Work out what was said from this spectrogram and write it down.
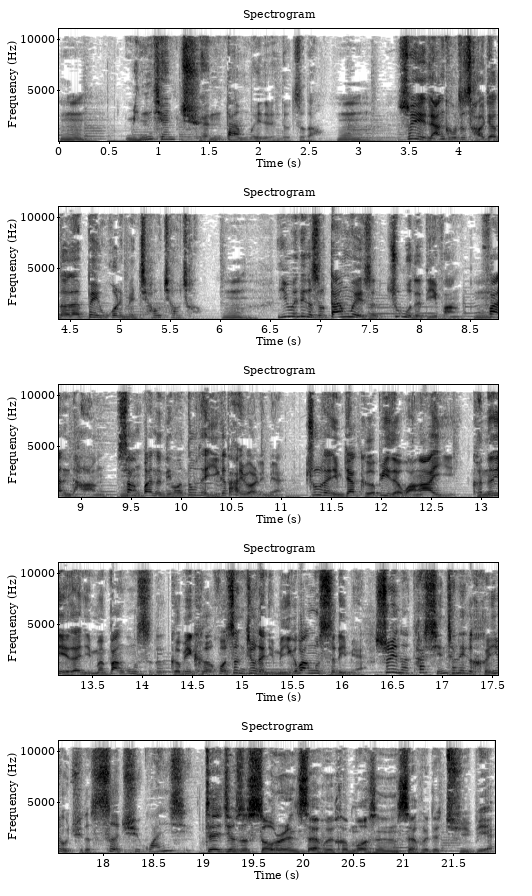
嗯明天全单位的人都知道，嗯所以两口子吵架都在被窝里面悄悄吵。嗯，因为那个时候单位是住的地方、饭堂、上班的地方都在一个大院里面。住在你们家隔壁的王阿姨，可能也在你们办公室的隔壁科，或甚至就在你们一个办公室里面。所以呢，它形成了一个很有趣的社区关系。这就是熟人社会和陌生人社会的区别。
